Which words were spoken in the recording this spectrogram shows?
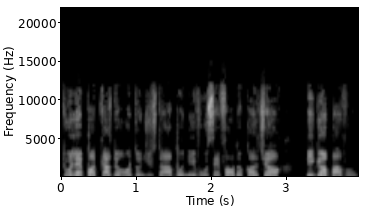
tous les podcasts de Anton Justin. Abonnez-vous, c'est fort de culture. Big up à vous.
